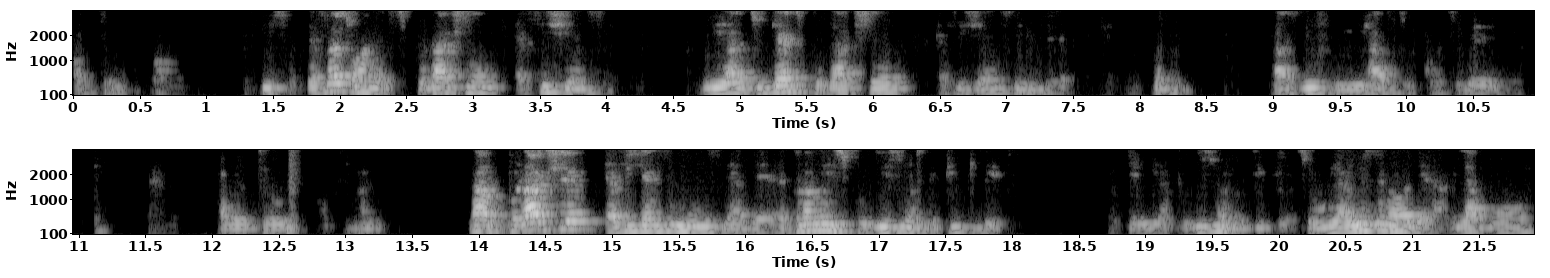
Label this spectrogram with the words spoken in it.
optimal or efficient. The first one is production efficiency. We are to get production efficiency in the economy, as if we have to consider Pareto uh, optimality. Now, production efficiency means that the economy is producing on the PPA. Okay, we are producing on the PPA. So we are using all the available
